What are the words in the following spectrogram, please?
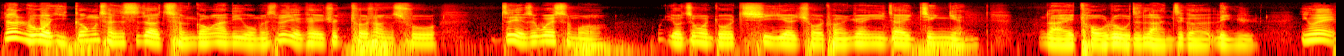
那如果以工程师的成功案例，我们是不是也可以去推算出？这也是为什么有这么多企业球团愿意在今年来投入直篮这个领域，因为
